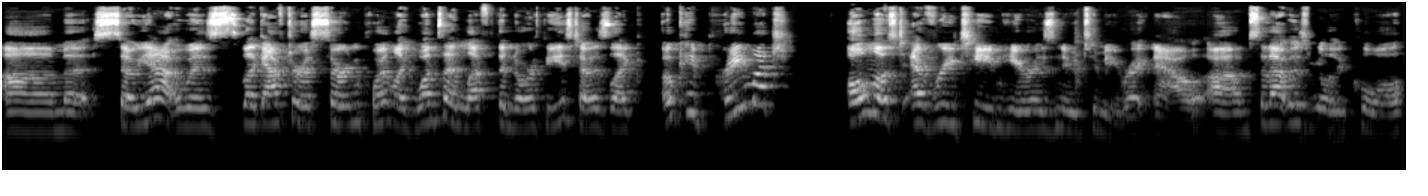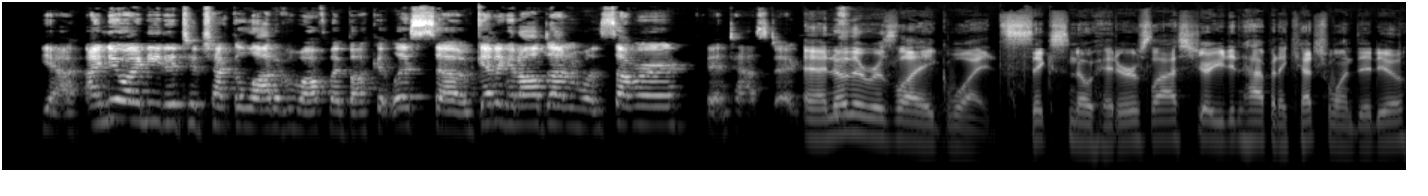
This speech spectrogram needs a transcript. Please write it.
Um, so yeah, it was like after a certain point, like once I left the Northeast, I was like, okay, pretty much almost every team here is new to me right now. Um, so that was really cool. Yeah, I knew I needed to check a lot of them off my bucket list. So getting it all done in one summer, fantastic. And I know there was like what six no hitters last year. You didn't happen to catch one, did you?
